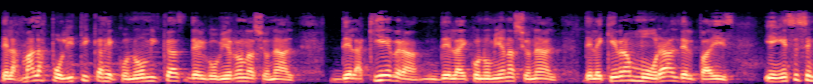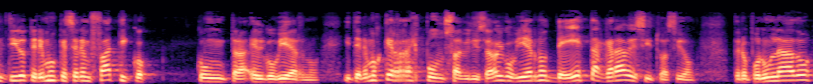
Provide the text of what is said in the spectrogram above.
de las malas políticas económicas del gobierno nacional, de la quiebra de la economía nacional, de la quiebra moral del país. Y en ese sentido tenemos que ser enfáticos contra el gobierno y tenemos que responsabilizar al gobierno de esta grave situación. Pero por un lado,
